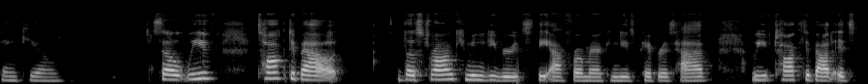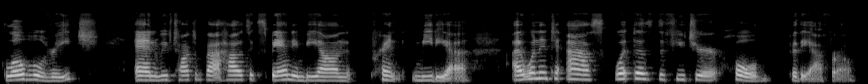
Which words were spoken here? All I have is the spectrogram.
Thank you. So we've talked about the strong community roots the Afro-American newspapers have. We've talked about its global reach, and we've talked about how it's expanding beyond print media. I wanted to ask, what does the future hold for the Afro?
